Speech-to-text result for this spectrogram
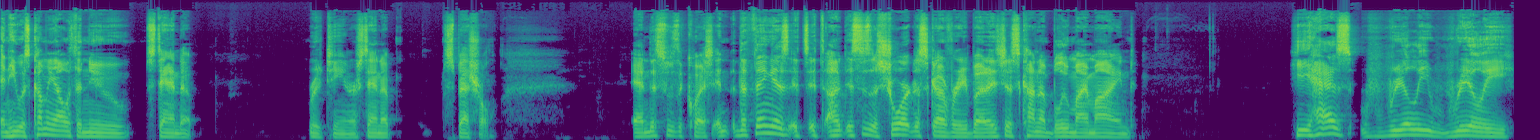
and he was coming out with a new stand-up routine or stand-up special. And this was the question and the thing is it's it's uh, this is a short discovery but it just kind of blew my mind. He has really really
